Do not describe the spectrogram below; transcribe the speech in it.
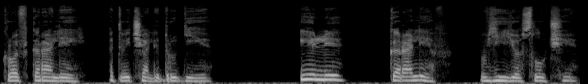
«кровь королей», — отвечали другие. Или королев в ее случае.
